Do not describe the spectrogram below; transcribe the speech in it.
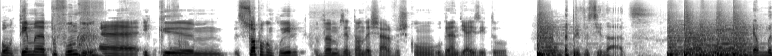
Bom, tema profundo eh, e que, hum, só para concluir, vamos então deixar-vos com o grande êxito. A privacidade é uma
